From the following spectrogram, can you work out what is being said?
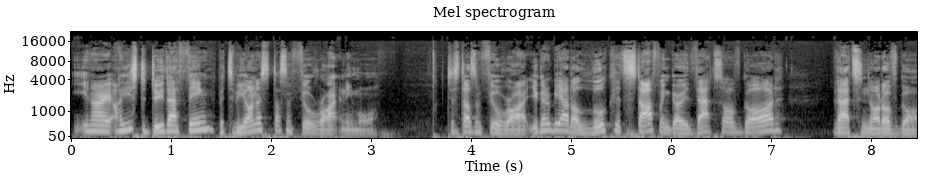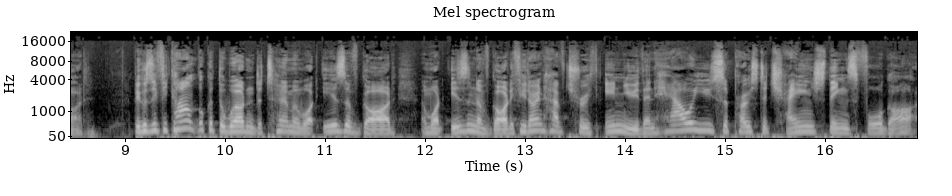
you know, I used to do that thing, but to be honest, it doesn't feel right anymore. Just doesn't feel right. You're going to be able to look at stuff and go, that's of God, that's not of God. Because if you can't look at the world and determine what is of God and what isn't of God, if you don't have truth in you, then how are you supposed to change things for God?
